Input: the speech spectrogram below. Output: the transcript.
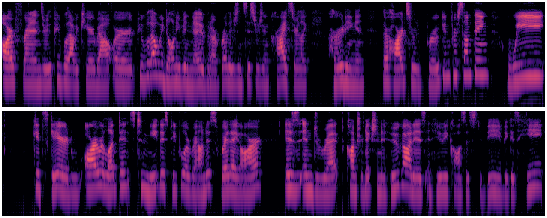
our friends or the people that we care about or people that we don't even know but our brothers and sisters in Christ are like hurting and their hearts are broken for something, we get scared. Our reluctance to meet those people around us where they are is in direct contradiction to who God is and who He calls us to be because He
